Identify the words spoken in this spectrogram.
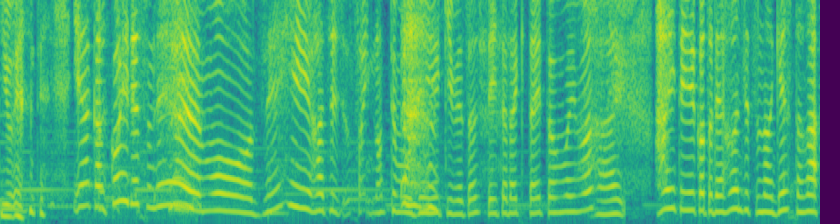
夢です。いやかっこいいですね もうぜひ80歳になっても現役目指していただきたいと思いますはい、はいということで本日のゲストは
